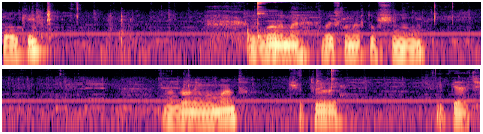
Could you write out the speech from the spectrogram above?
Колки. Зробили ми, вийшли ми в товщину. На даний момент 4 і 5.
